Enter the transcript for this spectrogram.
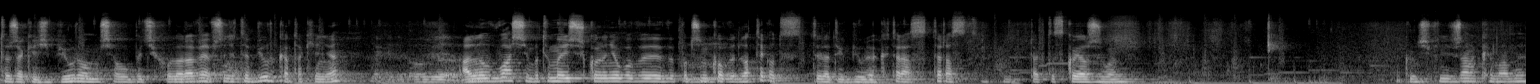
Też jakieś biuro musiało być, cholera wszędzie te biurka takie, nie? Ale no właśnie, bo tu miałeś szkoleniowo-wypoczynkowy, wypoczynkowy, dlatego tyle tych biurek. Teraz, teraz tak to skojarzyłem. Jakąś filiżankę mamy.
